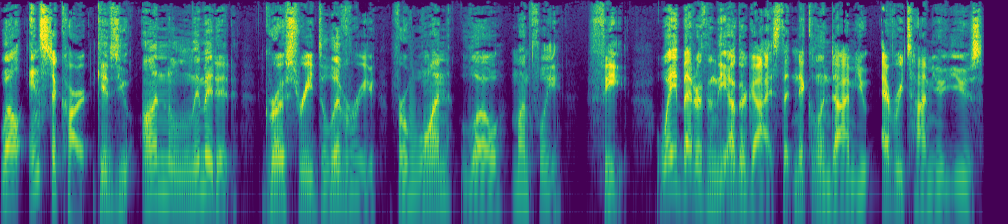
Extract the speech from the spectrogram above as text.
Well, Instacart gives you unlimited grocery delivery for one low monthly fee. Way better than the other guys that nickel and dime you every time you use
